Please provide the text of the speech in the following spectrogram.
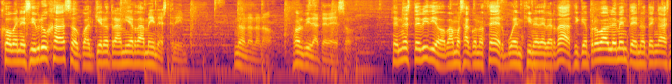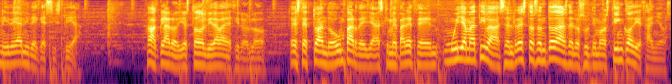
jóvenes y brujas o cualquier otra mierda mainstream. No, no, no, no, olvídate de eso. En este vídeo vamos a conocer buen cine de verdad y que probablemente no tengas ni idea ni de que existía. Ah, claro, y esto olvidaba deciroslo. Exceptuando un par de ellas que me parecen muy llamativas, el resto son todas de los últimos 5 o 10 años.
